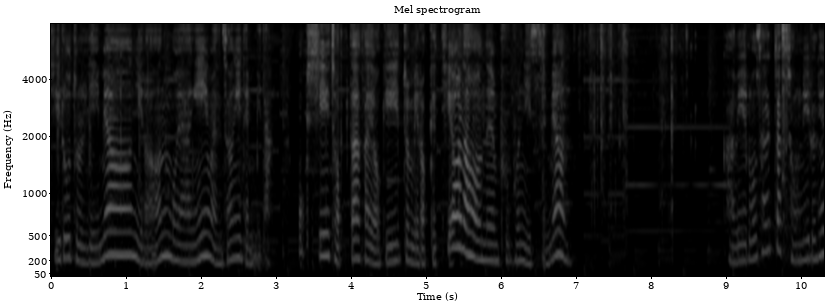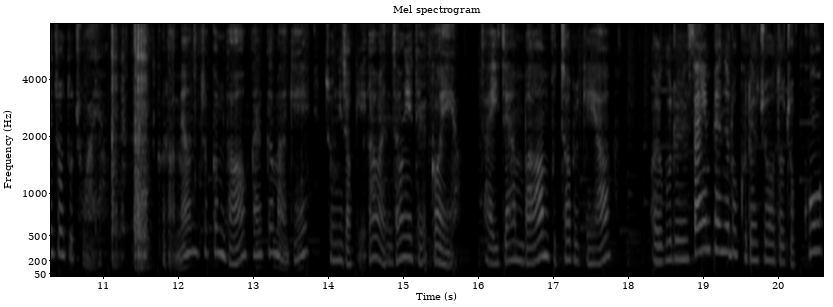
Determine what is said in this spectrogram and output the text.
뒤로 돌리면 이런 모양이 완성이 됩니다. 혹시 접다가 여기 좀 이렇게 튀어나오는 부분이 있으면 가위로 살짝 정리를 해줘도 좋아요. 그러면 조금 더 깔끔하게 종이 접기가 완성이 될 거예요. 자, 이제 한번 붙여볼게요. 얼굴을 사인펜으로 그려주어도 좋고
